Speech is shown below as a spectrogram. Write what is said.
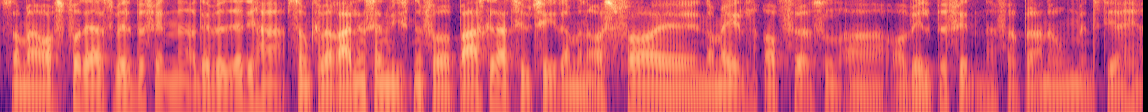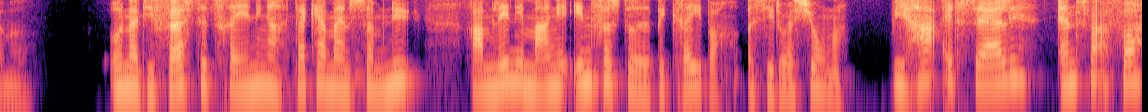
som er ops på deres velbefindende, og det ved jeg, de har, som kan være retningsanvisende for basketaktiviteter, men også for øh, normal opførsel og, og velbefindende for børn og unge, mens de er hernede. Under de første træninger, der kan man som ny ramle ind i mange indforståede begreber og situationer – vi har et særligt ansvar for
